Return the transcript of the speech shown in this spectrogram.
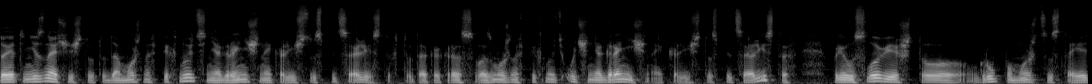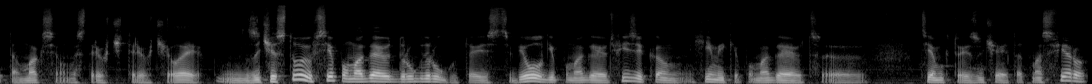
то это не значит, что туда можно впихнуть неограниченное количество специалистов. Туда как раз возможно впихнуть очень ограниченное количество специалистов при условии, что группа может состоять там максимум из трех-четырех человек. Зачастую все помогают друг другу, то есть биологи помогают физикам, химики помогают э, тем, кто изучает атмосферу.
